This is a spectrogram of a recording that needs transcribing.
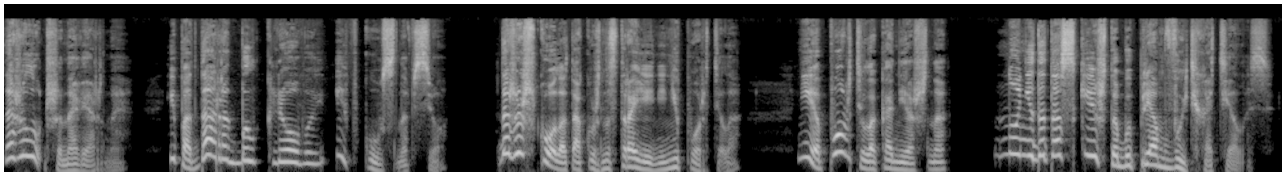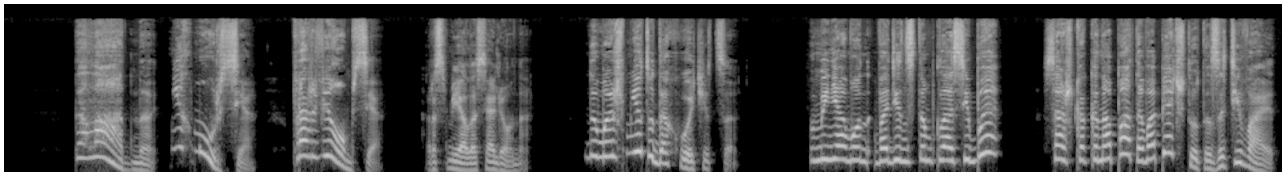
Даже лучше, наверное. И подарок был клевый, и вкусно все. Даже школа так уж настроение не портила. Не, портила, конечно, но не до тоски, чтобы прям выть хотелось. — Да ладно, не хмурься, прорвемся, — рассмеялась Алена. — Думаешь, мне туда хочется? У меня вон в одиннадцатом классе Б Сашка Конопатов опять что-то затевает.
